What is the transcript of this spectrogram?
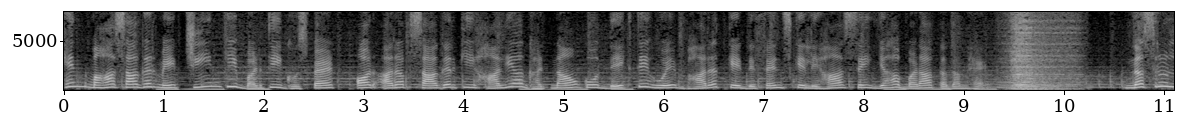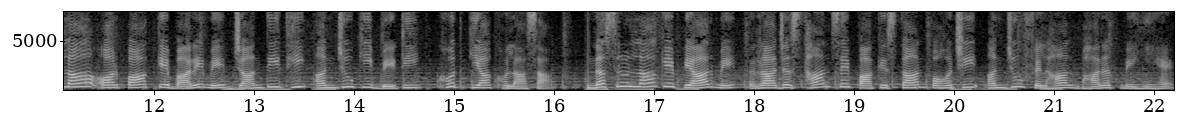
हिंद महासागर में चीन की बढ़ती घुसपैठ और अरब सागर की हालिया घटनाओं को देखते हुए भारत के डिफेंस के लिहाज से यह बड़ा कदम है। नसरुल्लाह और पाक के बारे में जानती थी अंजू की बेटी, खुद किया खुलासा। नसरुल्लाह के प्यार में राजस्थान से पाकिस्तान पहुँची अंजू फ़िलहाल भारत में ही है।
